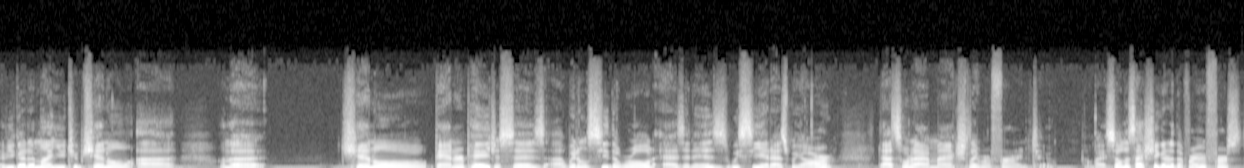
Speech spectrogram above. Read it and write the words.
If you go to my YouTube channel, uh, on the channel banner page, it says, uh, We don't see the world as it is, we see it as we are. That's what I'm actually referring to. Okay, so let's actually go to the very first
